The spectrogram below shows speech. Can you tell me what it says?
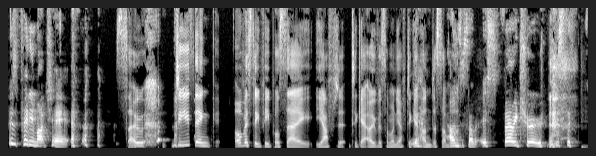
it's pretty much it. so do you think obviously people say you have to to get over someone you have to get yeah, under someone under someone it's very true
